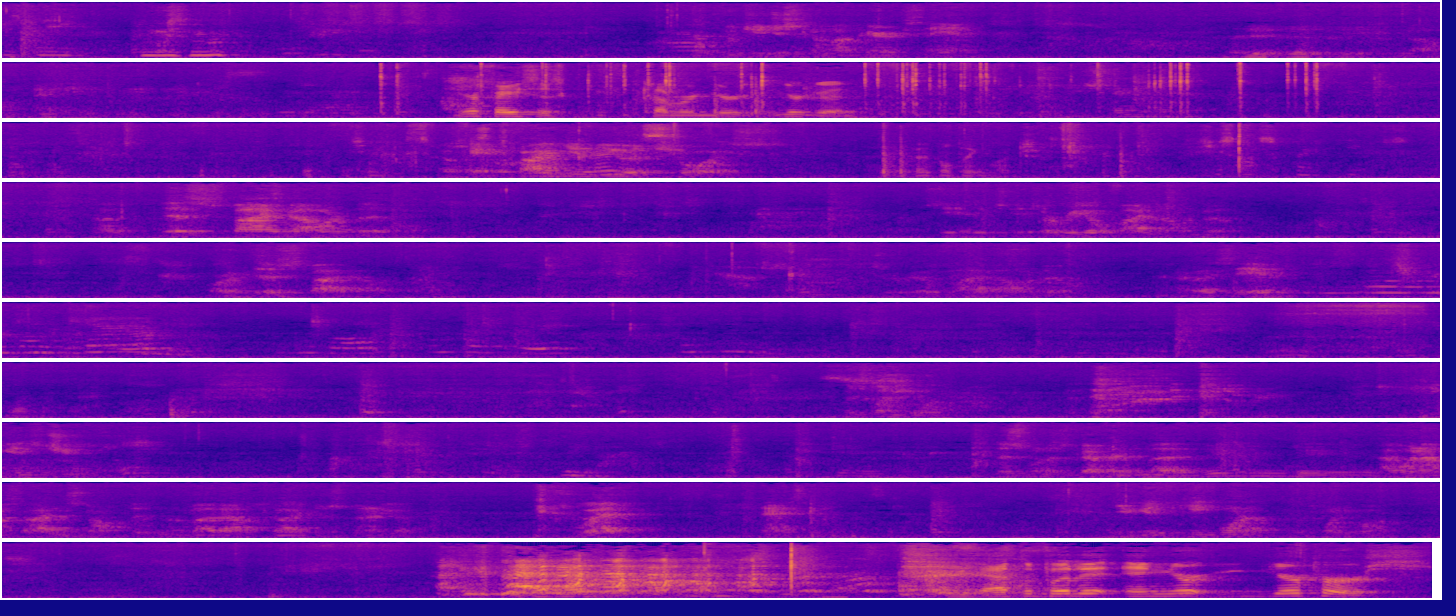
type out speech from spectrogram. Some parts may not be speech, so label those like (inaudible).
does she? She's me. (laughs) Would you just come up here and stand? Your face is covered. You're you're good. You stand here. Okay, if I give you a choice, That don't take much. She's also very cute. of this five dollar bill. See, it's, it's a real five dollar bill. Or this five dollar bill. It's a real five dollar bill. Everybody see it? Which one do you want? You get to choose. This one is covered in mud. I went outside and stomped it in the mud outside just a minute ago. It's wet, nasty. You get to keep one of them, which one you want? You have to put it in your your purse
